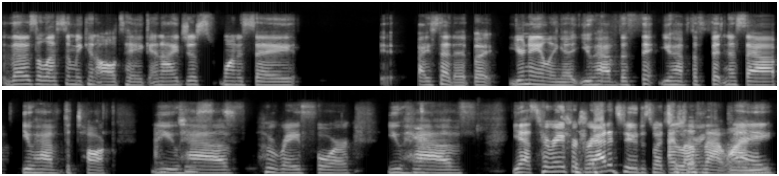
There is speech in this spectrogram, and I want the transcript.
that is a lesson we can all take and i just want to say i said it but you're nailing it you have the fit you have the fitness app you have the talk you just- have hooray for you have yes hooray for gratitude is what I she's love that today.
